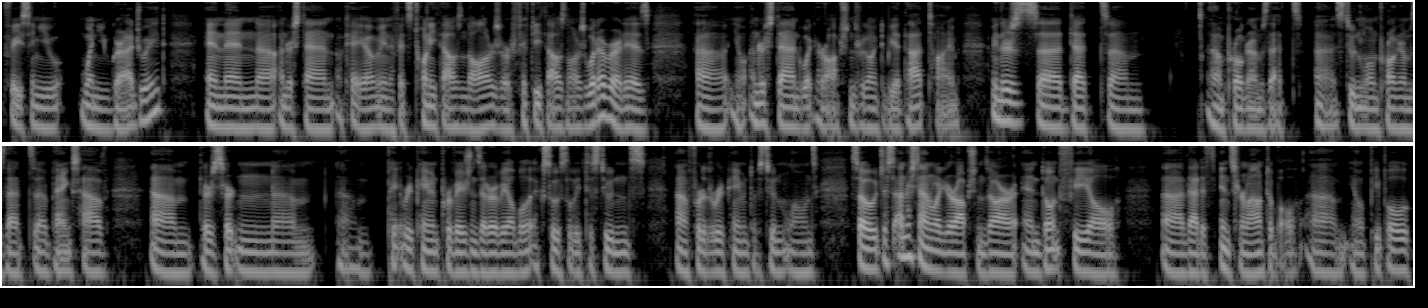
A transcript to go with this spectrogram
facing you when you graduate, and then uh, understand. Okay, I mean, if it's twenty thousand dollars or fifty thousand dollars, whatever it is, uh, you know, understand what your options are going to be at that time. I mean, there's uh, debt. Um, um, programs that uh, student loan programs that banks have. Um, there's certain um, um, pay, repayment provisions that are available exclusively to students for the repayment of student loans. So just understand what your options are and don't feel uh, that it's insurmountable. Um, you know, people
